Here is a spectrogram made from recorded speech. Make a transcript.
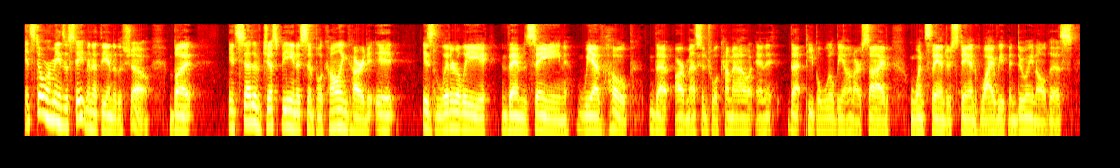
it still remains a statement at the end of the show but instead of just being a simple calling card it is literally them saying we have hope that our message will come out and it, that people will be on our side once they understand why we've been doing all this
